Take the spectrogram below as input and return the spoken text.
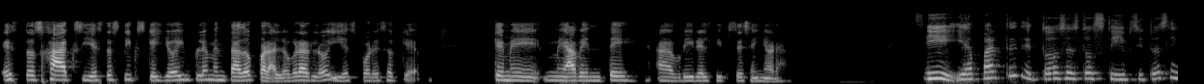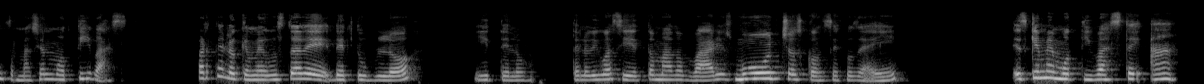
estos hacks y estos tips que yo he implementado para lograrlo y es por eso que, que me, me aventé a abrir el tips de señora. Sí, y aparte de todos estos tips y toda esta información, motivas. Parte de lo que me gusta de, de tu blog, y te lo, te lo digo así, he tomado varios, muchos consejos de ahí, es que me motivaste a,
